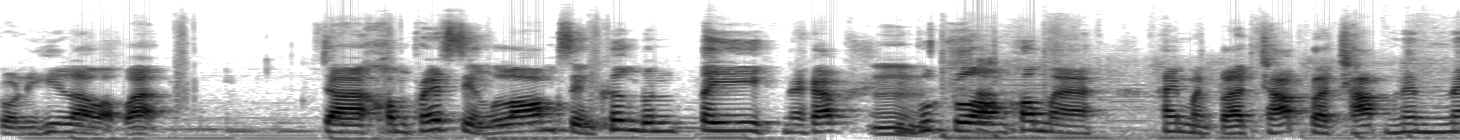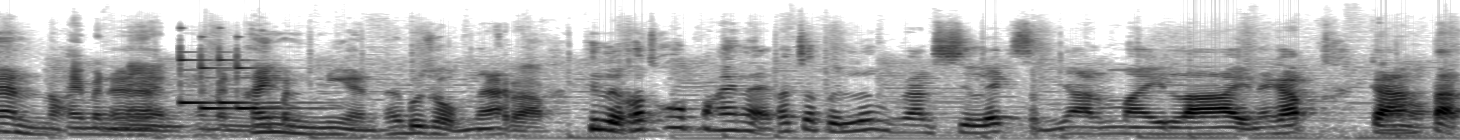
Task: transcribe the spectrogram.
กรณีที่เราแบบว่า จะคอมเพรสเสียงร้องเสียงเครื่องดนตรีนะครับอืม อินพุตกลองเข้ามา ให้มันกระชับกระชับแน่นๆหน่อยให้มันเนียนะให้มันให้มันเนียนท่านผู้ชมนะครับที่เหลือเขาทั่วไปแหละก็จะเป็นเรื่องการ select สัญญาณไมล์ไลน์นะครับการอ๋อตัด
